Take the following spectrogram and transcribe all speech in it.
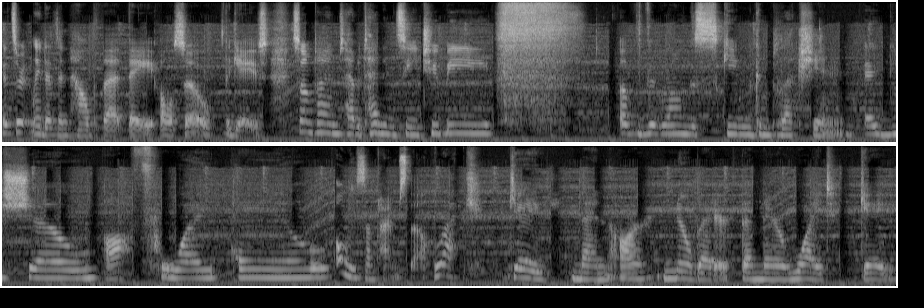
it certainly doesn't help that they also, the gays, sometimes have a tendency to be of the wrong skin complexion. Eggshell, off white, pale. Only sometimes, though. Black gay men are no better than their white gay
